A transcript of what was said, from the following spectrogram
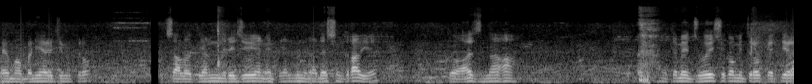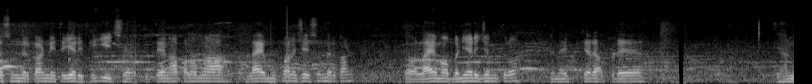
લાઈવમાં બન્યા રહેજો મિત્રો. ચાલો, ધ્યાન મંદિરે જઈએ અને ધ્યાન મંદિરના દર્શન કરાવીએ. તો આજના તમે જોઈ શકો મિત્રો કે અત્યારે સુંદરકાંડની તૈયારી થઈ ગઈ છે. તો તેના પણ હમણાં લાઈવ મૂકવાના છે સુંદરકાંડ તો લાઈવમાં બન્યા રહેજો મિત્રો. અને અત્યારે આપણે ધ્યાન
